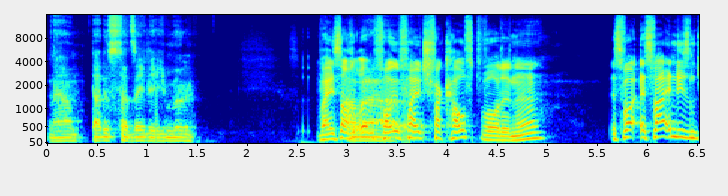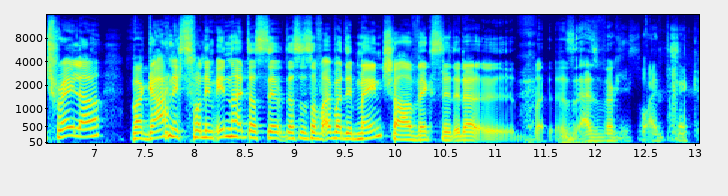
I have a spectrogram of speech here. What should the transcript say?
Ja, das ist tatsächlich Müll. Weil es auch Aber, voll falsch verkauft wurde, ne? Es war, es war in diesem Trailer, war gar nichts von dem Inhalt, dass, der, dass es auf einmal den Main-Char wechselt. Der, also wirklich so ein Dreck.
